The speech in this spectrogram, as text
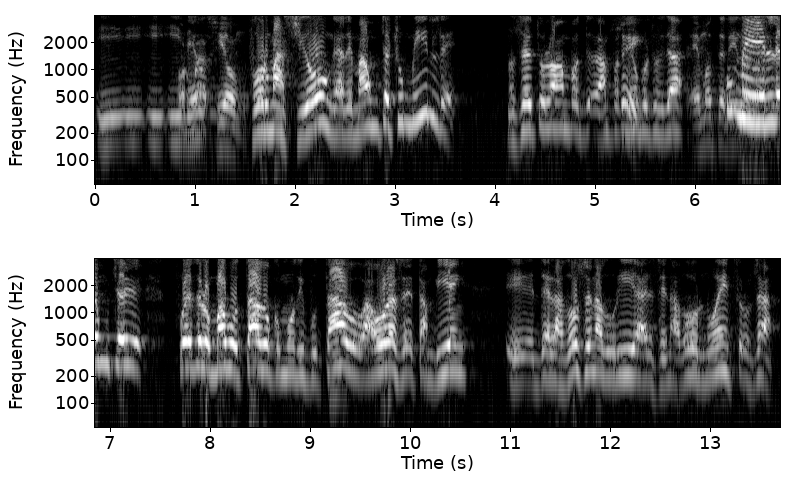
Y, y de- Formación. formación, además un muchacho humilde. No sé si tú lo han, han tenido Sí, oportunidad. hemos tenido- humilde, un muchacho, fue de los más votados como diputado, ahora se, también eh, de las dos senadurías, el senador nuestro, o sea,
